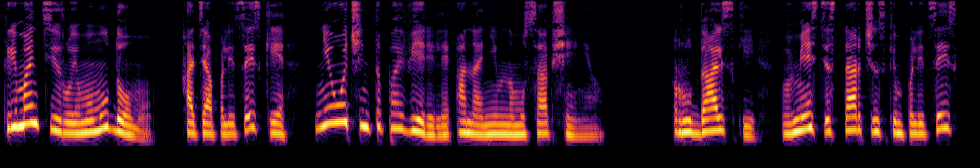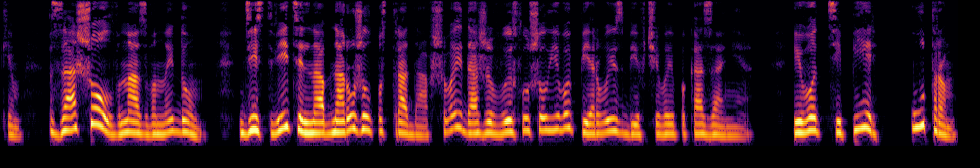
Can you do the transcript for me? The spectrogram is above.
к ремонтируемому дому, хотя полицейские не очень-то поверили анонимному сообщению. Рудальский вместе с Тарчинским полицейским зашел в названный дом, действительно обнаружил пострадавшего и даже выслушал его первые сбивчивые показания. И вот теперь, утром,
